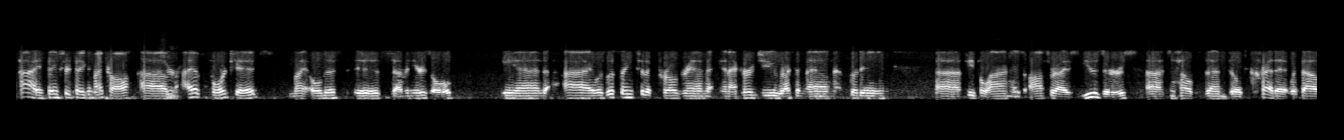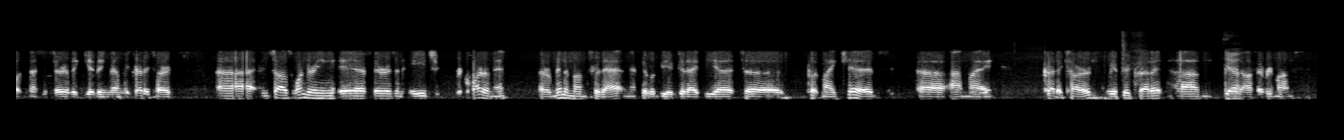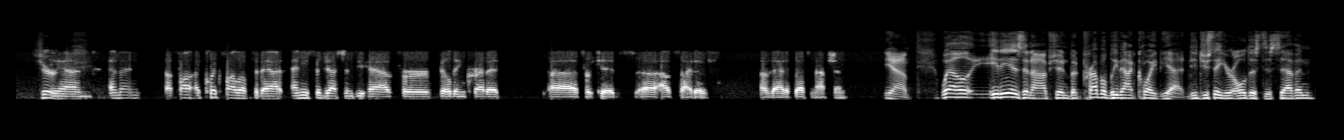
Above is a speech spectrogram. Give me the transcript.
Hi, thanks for taking my call. Um, Sure. I have four kids. My oldest is seven years old. And I was listening to the program and I heard you recommend putting uh, people on as authorized users uh, to help them build credit without necessarily giving them the credit card. Uh, and so I was wondering if there is an age requirement or minimum for that, and if it would be a good idea to put my kids uh, on my credit card. We have good credit, um, Yeah. paid off every month. Sure. And and then a, fo- a quick follow up to that. Any suggestions you have for building credit uh, for kids uh, outside of of that, if that's an option? Yeah. Well, it is an option, but probably not quite yet. Did you say your oldest is seven?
